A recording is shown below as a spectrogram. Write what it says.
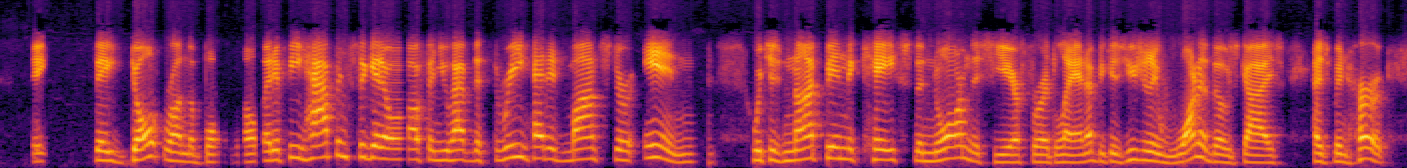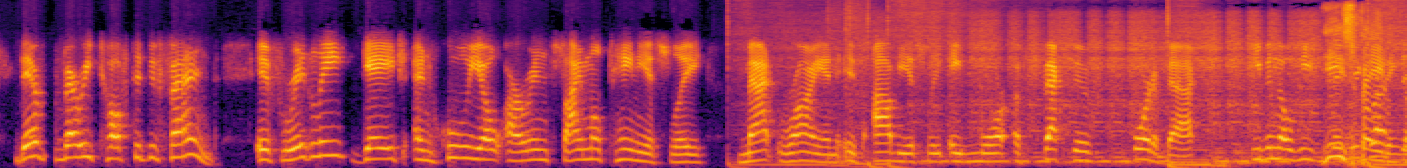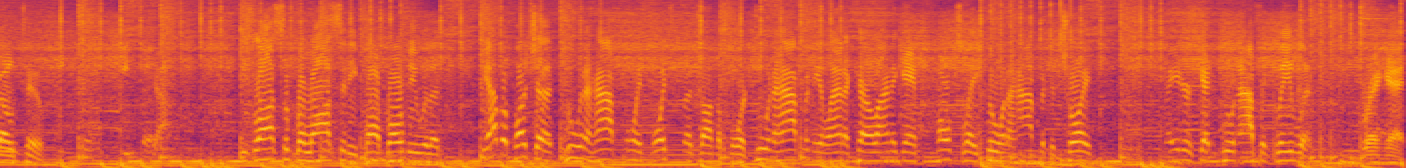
they don't run the ball well. But if he happens to get off and you have the three-headed monster in which has not been the case, the norm this year for Atlanta, because usually one of those guys has been hurt. They're very tough to defend. If Ridley, Gage, and Julio are in simultaneously, Matt Ryan is obviously a more effective quarterback, even though he's He's fading though too. Yeah. He's lost some velocity. Paul Bovi with a. You have a bunch of two and a half point point spreads on the board. Two and a half in the Atlanta Carolina game. Colts lay two and a half in Detroit. Raiders getting two and a half in Cleveland. Bring it.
